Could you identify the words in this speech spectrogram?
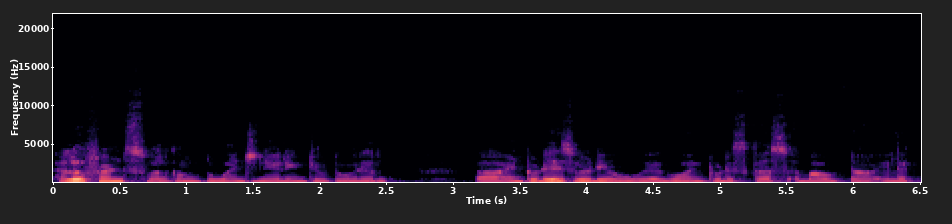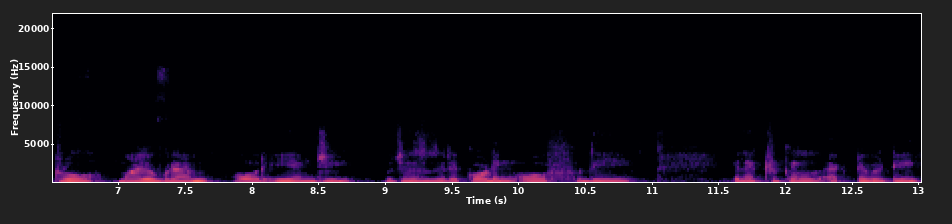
Hello friends, welcome to engineering tutorial. Uh, in today's video, we are going to discuss about uh, electromyogram or EMG, which is the recording of the electrical activity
